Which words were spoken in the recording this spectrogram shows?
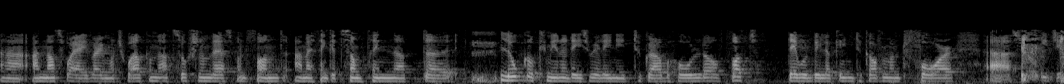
uh, and that's why I very much welcome that social investment fund, and I think it's something that uh, local communities really need to grab a hold of. But they will be looking to government for uh, strategic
